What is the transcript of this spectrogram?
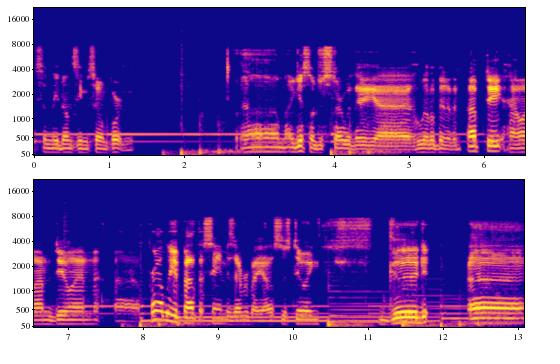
suddenly don't seem so important. Um, I guess I'll just start with a uh, little bit of an update how I'm doing. Probably about the same as everybody else is doing. Good uh,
